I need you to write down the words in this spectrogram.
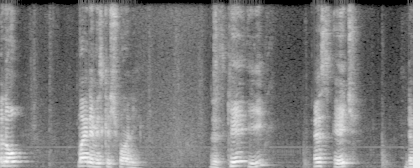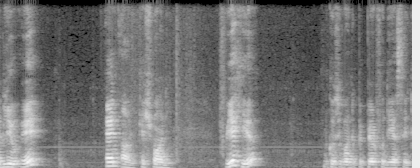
Hello, my name is Keshwani. That's K-E-S-H-W-A-N-I, Keshwani. We are here because we want to prepare for the SAT.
